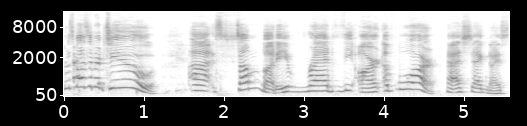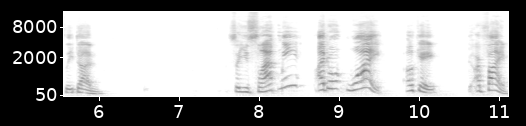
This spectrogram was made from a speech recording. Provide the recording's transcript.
Response number two. Uh, somebody read The Art of War. Hashtag nicely done. So you slapped me? I don't. Why? Okay. Are fine.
